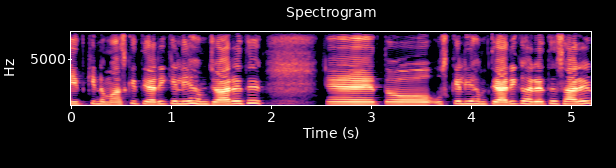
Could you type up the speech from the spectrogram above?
ईद की नमाज़ की तैयारी के लिए हम जा रहे थे। तो उसके लिए हम तैयारी कर रहे थे सारे।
